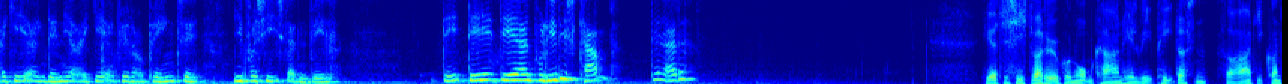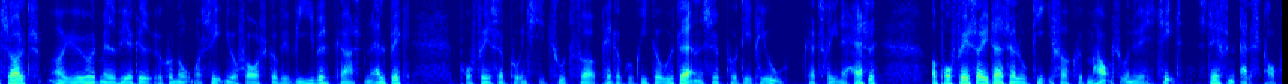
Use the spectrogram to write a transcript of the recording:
regeringen, den her regering finder jo penge til lige præcis, hvad den vil. Det, det, det er en politisk kamp. Det er det. Her til sidst var det økonom Karen Helve Petersen fra Radikonsult, og i øvrigt medvirkede økonom og seniorforsker ved VIVE, Carsten Albæk, professor på Institut for Pædagogik og Uddannelse på DPU, Katrine Hasse, og professor i datalogi fra Københavns Universitet, Steffen Alstrup.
